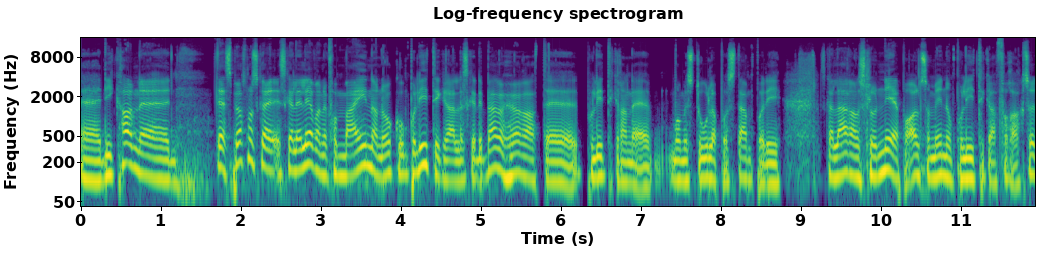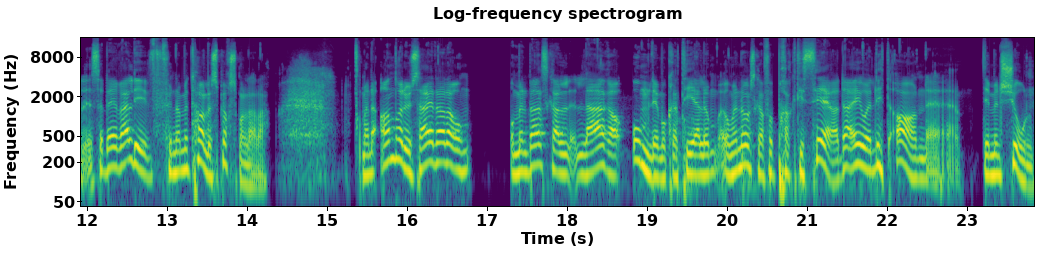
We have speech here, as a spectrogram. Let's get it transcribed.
Eh, de kan eh, det er spørsmål skal, skal elevene få mene noe om politikere, eller skal de bare høre at eh, politikerne må vi stole på, stemme på de? Skal lærerne slå ned på alt som minner om politikerforakt? Så, så, det er veldig fundamentale spørsmål der. Men det andre du sier, det er om, om en bare skal lære om demokrati, eller om, om en også skal få praktisere, det er jo en litt annen eh, dimensjon.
